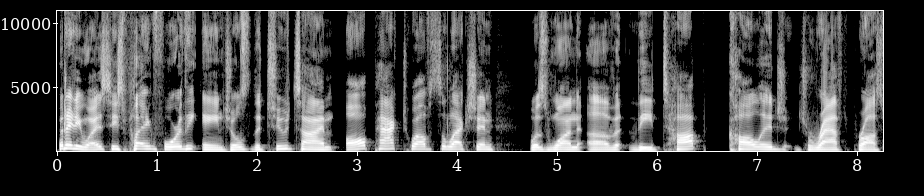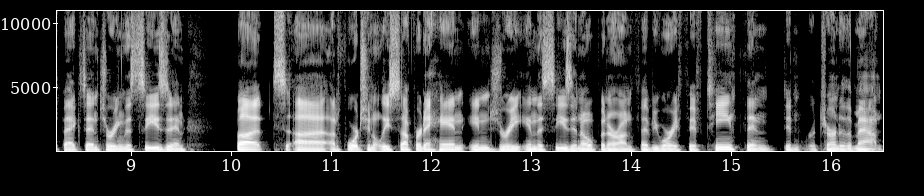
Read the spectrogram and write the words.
but anyways, he's playing for the Angels. The two-time All Pac-12 selection was one of the top college draft prospects entering the season, but uh, unfortunately suffered a hand injury in the season opener on February 15th and didn't return to the mound.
